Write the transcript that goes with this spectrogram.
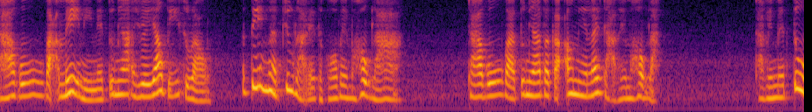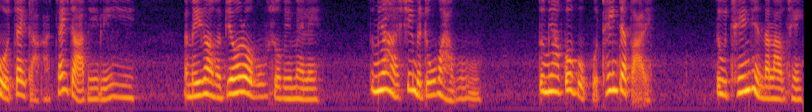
ဒါကူကအမေအနေနဲ့သူများအရွယ်ရောက်ပြီဆိုတာကိုအတိအမှတ်ပြုလာတဲ့သဘောပဲမဟုတ်လားဒါကူကသူများဘက်ကအောင်မြင်လိုက်တာပဲမဟုတ်လားဒါပေမဲ့သူ့ကိုကြိုက်တာကကြိုက်တာပဲလေအမေကမပြောတော့ဘူးဆိုပေမဲ့လေသူများဟာရှိမတိုးပါဘူး သူများကိုကိုကိုထိမ့်တက်ပါတယ်သူချင်းကျင်တဲ့လောက်ချင်း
